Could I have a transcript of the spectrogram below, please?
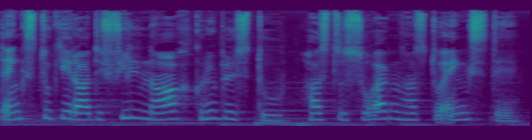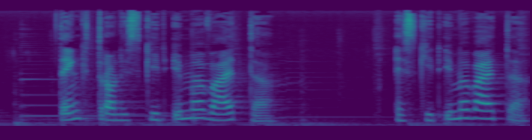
Denkst du gerade viel nach, grübelst du, hast du Sorgen, hast du Ängste. Denk dran, es geht immer weiter. Es geht immer weiter.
